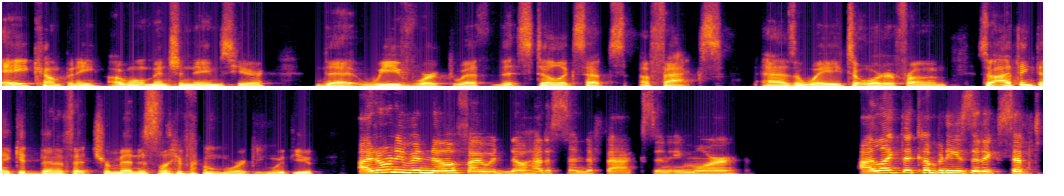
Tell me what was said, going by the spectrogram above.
a company, I won't mention names here, that we've worked with that still accepts a fax as a way to order from them. So I think they could benefit tremendously from working with you. I don't even know if I would know how to send a fax anymore. I like the companies that accept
